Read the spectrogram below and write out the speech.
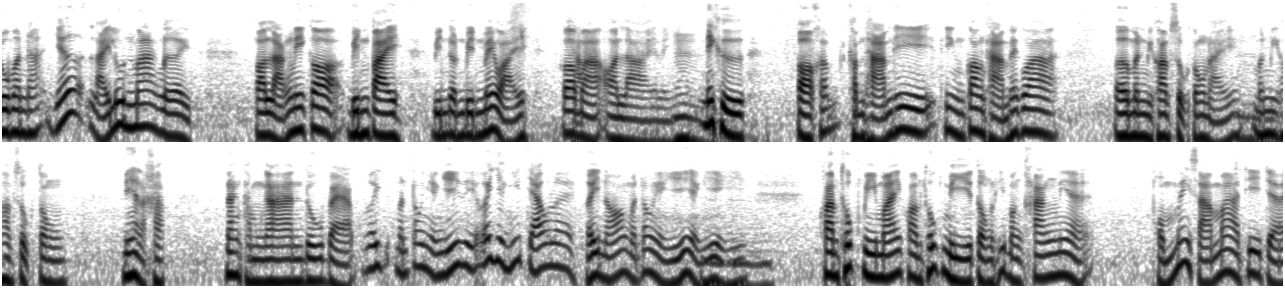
ดูมันนะเยอะหลายรุ่นมากเลย ตอนหลังนี่ก็บินไปบินจนบินไม่ไหว ก็ครับมาออนไลน์อะไรเงี้ยอืมนี่คือต่อบคำคำถามที่ที่คุณก้องถามเพชรว่า เออมันมีความสุขตรงไหน มันมีความสุขตรงเนี่ยแหละครับ นั่งทำงานดูแบบเอ้ย มันต้องอย่างนี้สิเอ้ยอย่างนี้แจ๋วเลยเอ้ยน้องมันต้องอย่างนี้อย่างนี้อย่างนี้ ความทุกข์มีไหมความทุกข์มีตรงที่บางครั้งเนี่ย ผมไม่สามารถที่จะ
